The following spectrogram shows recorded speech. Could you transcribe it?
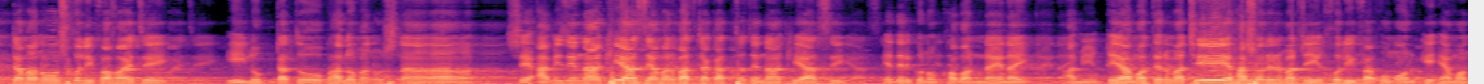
একটা মানুষ খলিফা হয়েছে। এই লোকটা তো ভালো মানুষ না। সে আমি যে না খেয়ে আছি, আমার বাচ্চা কাচ্চা যে না খেয়ে আছি, এদের কোনো খবর নেয় নাই। আমি কেয়ামতের মাঠে হাসরের মাঠে খলিফা উমরকে এমন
